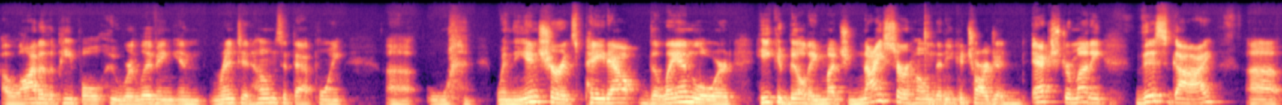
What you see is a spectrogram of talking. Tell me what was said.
a lot of the people who were living in rented homes at that point, uh, when the insurance paid out the landlord, he could build a much nicer home that he could charge a, extra money. This guy uh,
